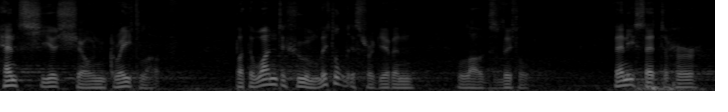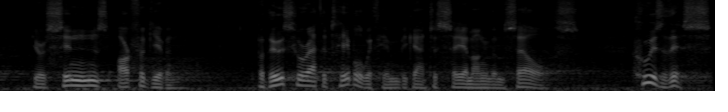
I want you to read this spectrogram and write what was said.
Hence, she has shown great love. But the one to whom little is forgiven loves little. Then he said to her, Your sins are forgiven. But those who were at the table with him began to say among themselves, Who is this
